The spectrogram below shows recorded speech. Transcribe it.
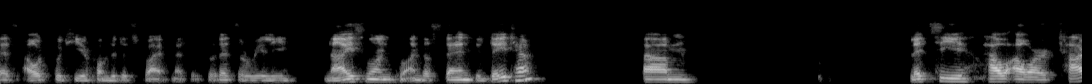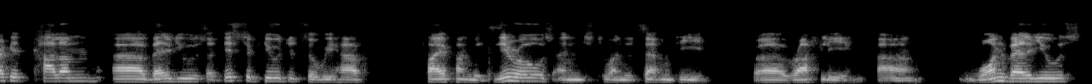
as output here from the describe method. So that's a really nice one to understand the data. Um, Let's see how our target column uh, values are distributed. So we have 500 zeros and 270 uh, roughly uh, one values.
